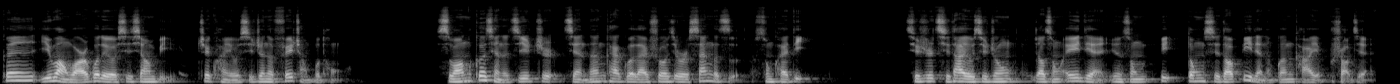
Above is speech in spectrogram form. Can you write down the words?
跟以往玩过的游戏相比，这款游戏真的非常不同。《死亡搁浅》的机制，简单概括来说就是三个字：送快递。其实，其他游戏中要从 A 点运送 B 东西到 B 点的关卡也不少见。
